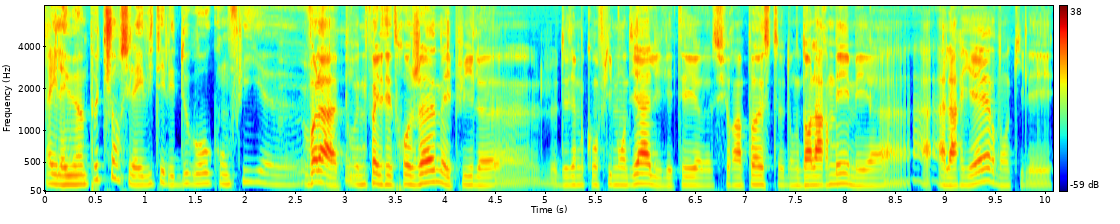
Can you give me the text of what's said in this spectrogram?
Ah, il a eu un peu de chance, il a évité les deux gros conflits. Euh. Voilà, pour une fois il était trop jeune, et puis le, deuxième conflit mondial, il était euh, sur un poste donc dans l'armée, mais à, l'arrière, donc il est,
